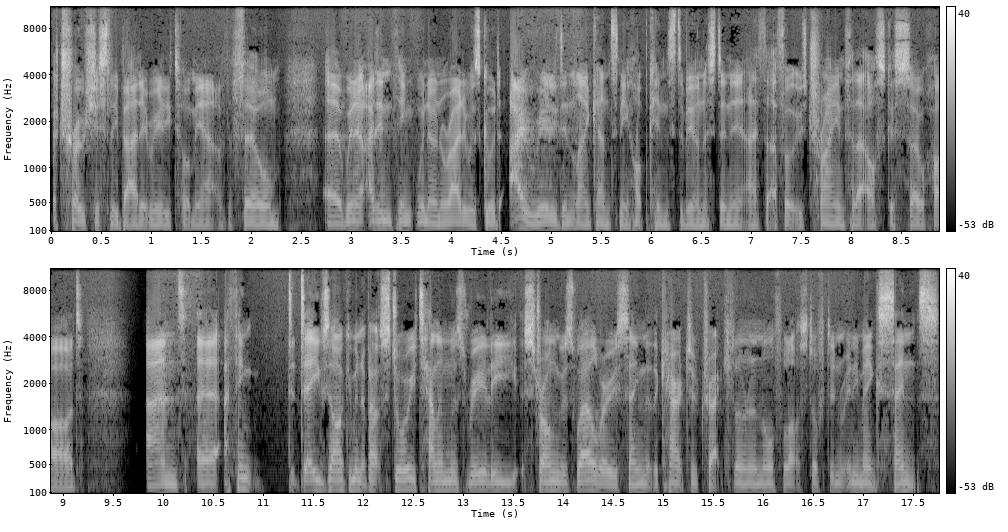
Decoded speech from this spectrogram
atrociously bad. It really took me out of the film. Uh, I didn't think Winona Ryder was good. I really didn't like Anthony Hopkins, to be honest. In it, I, th- I thought he was trying for that Oscar so hard. And uh, I think Dave's argument about storytelling was really strong as well, where he was saying that the character of Dracula and an awful lot of stuff didn't really make sense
